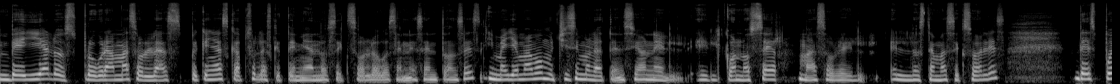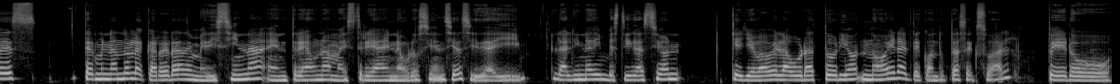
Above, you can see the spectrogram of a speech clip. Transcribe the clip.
Veía los programas o las pequeñas cápsulas que tenían los sexólogos en ese entonces y me llamaba muchísimo la atención el, el conocer más sobre los temas sexuales. Después, terminando la carrera de medicina, entré a una maestría en neurociencias y de ahí la línea de investigación que llevaba el laboratorio no era el de conducta sexual, pero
